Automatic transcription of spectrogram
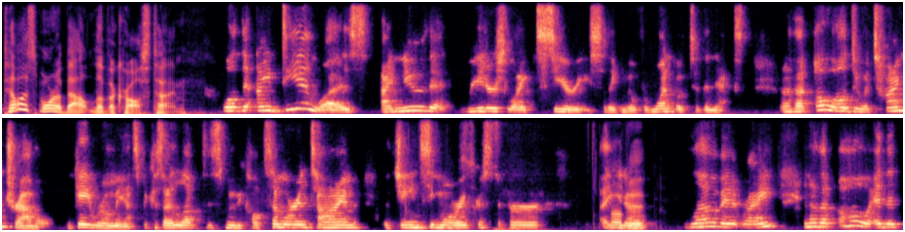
Tell us more about Love Across Time. Well, the idea was I knew that readers liked series, so they can go from one book to the next. And I thought, oh, I'll do a time travel gay romance because I loved this movie called Somewhere in Time with Jane Seymour and Christopher. Uh, Love you know, it love it, right? And I thought, oh, and the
